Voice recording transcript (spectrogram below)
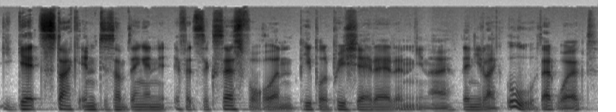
you get stuck into something and if it's successful and people appreciate it and you know then you're like ooh that worked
